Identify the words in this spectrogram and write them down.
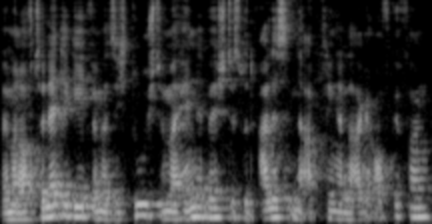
Wenn man auf Toilette geht, wenn man sich duscht, wenn man Hände wäscht, das wird alles in der Abklingerlage aufgefangen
